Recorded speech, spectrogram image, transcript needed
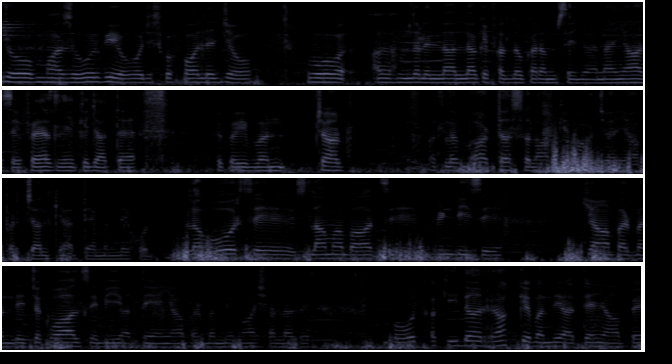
जो माजूर भी हो, जिसको फॉलेज हो, वो अल्हम्दुलिल्लाह अल्लाह के फजल करम से जो है ना, यहाँ से फैज़ लेके जाता है। तकरीबन चार मतलब आठ, दस सलाम के बाद जो है यहाँ पर चल के आते हैं बंदे खुद। लाहौर से, इस्लामाबाद से, पिंडी से यहाँ पर बंदे चकवाल से भी आते हैं, यहाँ पर बंदे माशाल्लाह से बहुत अकीदा रख के बंदे आते हैं यहाँ पे।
